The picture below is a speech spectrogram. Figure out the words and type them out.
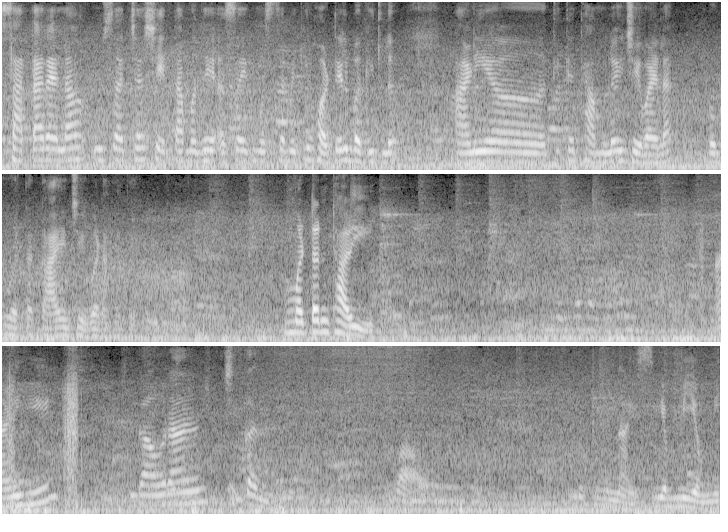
साताऱ्याला ऊसाच्या शेतामध्ये असं एक मस्तपैकी हॉटेल बघितलं. आणि तिथे थांबलो आहे जेवायला. बघू आता काय जेवण आहे ते. मटण थाळी. आणि ही गावरान chicken. Wow. Looking nice yummy yummy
